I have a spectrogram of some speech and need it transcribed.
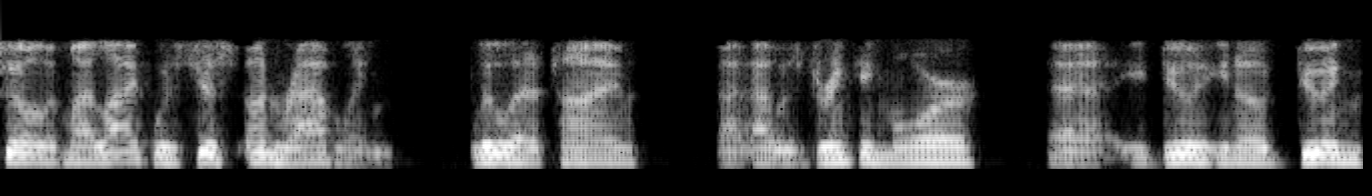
So my life was just unraveling little at a time. Uh, I was drinking more, uh, doing, you know, doing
